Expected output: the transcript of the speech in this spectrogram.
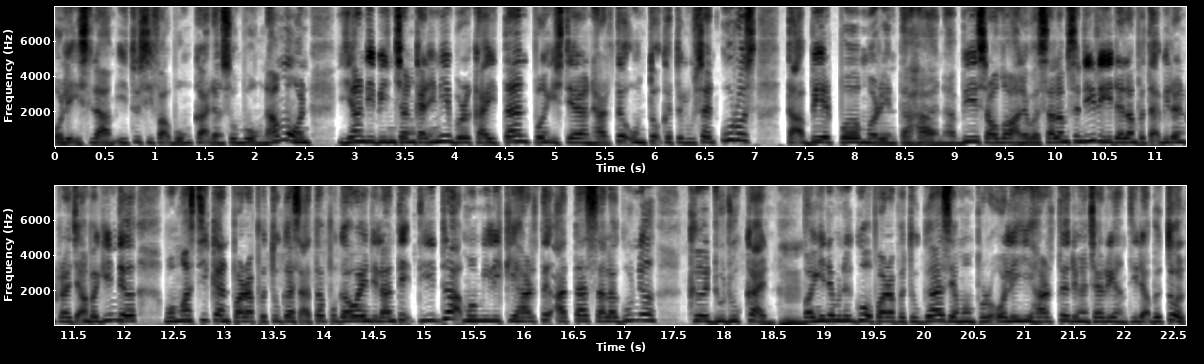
oleh Islam. Itu sifat bongkak dan sombong. Namun, yang dibincangkan ini berkaitan pengisytiharan harta untuk ketelusan urus takbir pemerintahan. Nabi SAW sendiri dalam pentadbiran kerajaan baginda memastikan para petugas atau pegawai yang dilantik tidak memiliki harta atas salah guna kedudukan. Hmm. Baginda menegur para petugas yang memperolehi harta dengan cara yang tidak betul.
